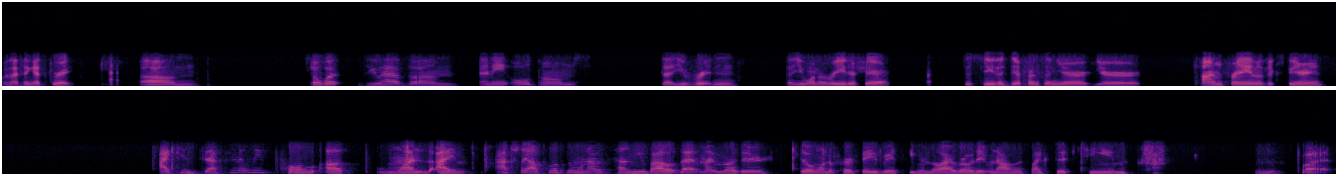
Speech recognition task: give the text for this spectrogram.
and I think that's great. Um, so what do you have? Um, any old poems that you've written that you want to read or share to see the difference in your your time frame of experience? I can definitely pull up one. I'm actually I'll pull up the one I was telling you about that my mother still one of her favorites, even though I wrote it when I was like 15. Mhm. But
